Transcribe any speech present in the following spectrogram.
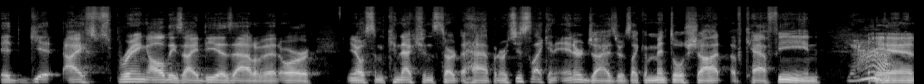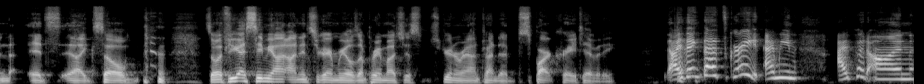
it get I spring all these ideas out of it, or you know, some connections start to happen, or it's just like an energizer. It's like a mental shot of caffeine. Yeah. And it's like so so if you guys see me on, on Instagram Reels, I'm pretty much just screwing around trying to spark creativity. I think that's great. I mean, I put on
